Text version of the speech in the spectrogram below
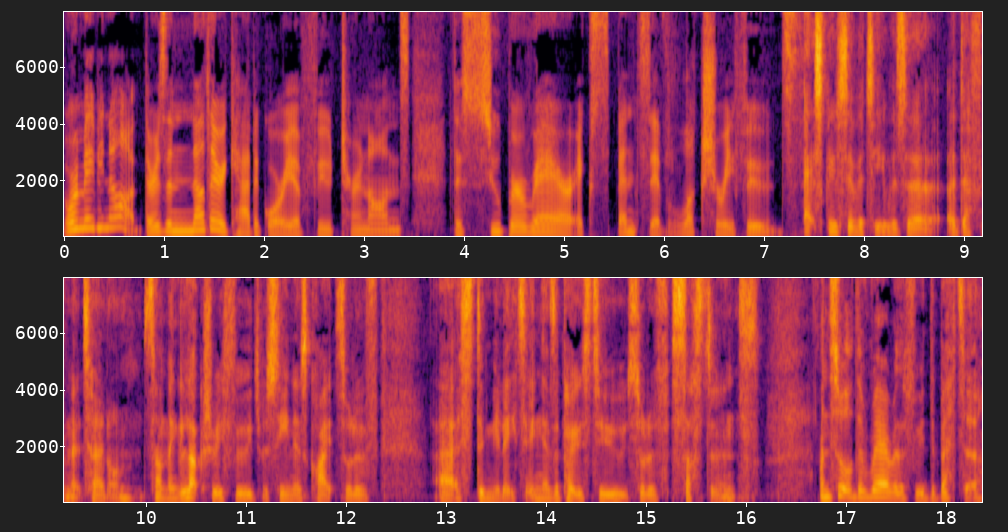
Or maybe not. There's another category of food turn ons the super rare, expensive luxury foods. Exclusivity was a, a definite turn on. Something luxury foods were seen as quite sort of uh, stimulating as opposed to sort of sustenance. And sort of the rarer the food, the better.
